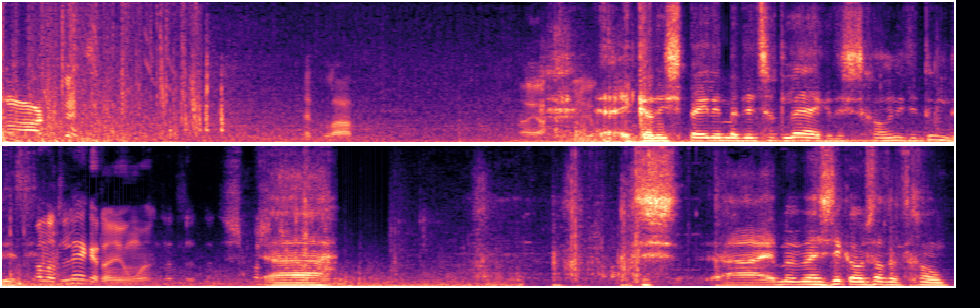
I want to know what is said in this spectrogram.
Ah, kut. Net te laat. Nou ja. Ja, ik kan niet spelen met dit soort lag. Het is gewoon niet te doen dit. kan het leggen dan, jongen? Dat, dat, dat is pas Ja. Het is... Ja, mijn Zikko is altijd gewoon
